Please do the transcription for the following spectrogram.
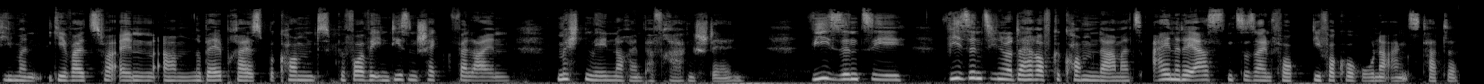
die man jeweils für einen ähm, Nobelpreis bekommt, bevor wir Ihnen diesen Scheck verleihen, möchten wir Ihnen noch ein paar Fragen stellen. Wie sind Sie, wie sind Sie nur darauf gekommen, damals eine der ersten zu sein, die vor Corona Angst hatte?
